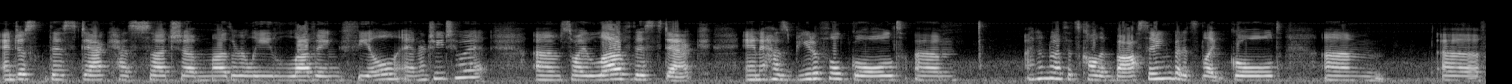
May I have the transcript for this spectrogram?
And just this deck has such a motherly, loving feel, energy to it. Um, so I love this deck. And it has beautiful gold. Um, I don't know if it's called embossing, but it's like gold um, uh,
